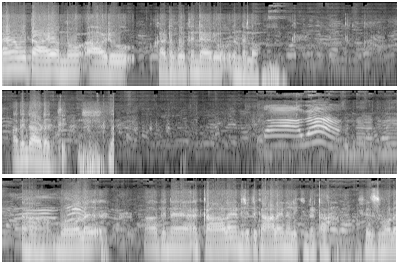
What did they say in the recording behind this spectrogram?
നമ്മൾ താഴെ വന്നു. ആ ഒരു കാട്ടുപോത്തിന്റെ ആ ഒരു ഇതുണ്ടല്ലോ. അതിന്റെ അവിടെ എത്തി. ആ മോൾ അതിനെ കാള അണിച്ചിട്ട് കാളയെ കളിക്കുന്നുണ്ട് കേട്ടാ ഫിസ് മോൾ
